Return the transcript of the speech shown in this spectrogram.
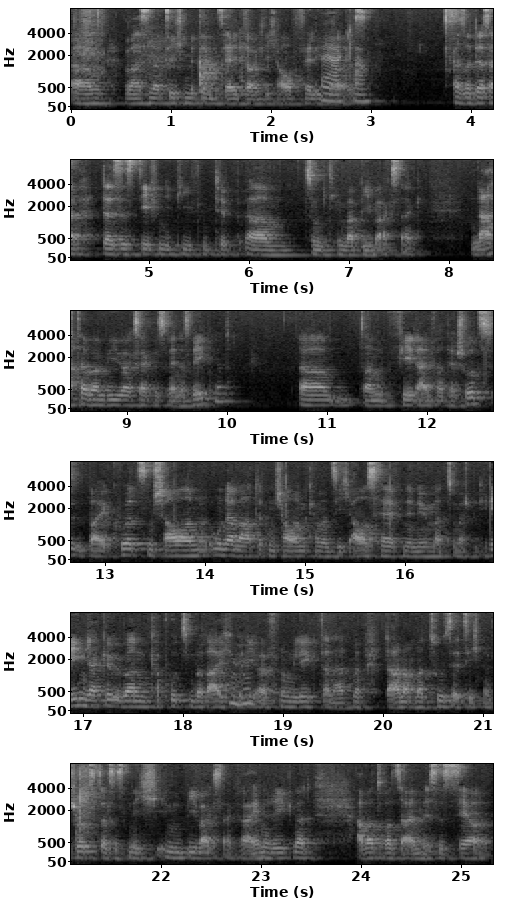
ähm, was natürlich mit dem Zelt deutlich auffälliger ja, ist. Also deshalb, das ist definitiv ein Tipp ähm, zum Thema Biwaksack. Nachteil beim Biwaksack ist, wenn es regnet dann fehlt einfach der Schutz. Bei kurzen Schauern, unerwarteten Schauern kann man sich aushelfen, indem man zum Beispiel die Regenjacke über den Kapuzenbereich, mhm. über die Öffnung legt. Dann hat man da nochmal zusätzlich einen Schutz, dass es nicht in den Biwaksack reinregnet. Aber trotz allem ist es sehr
